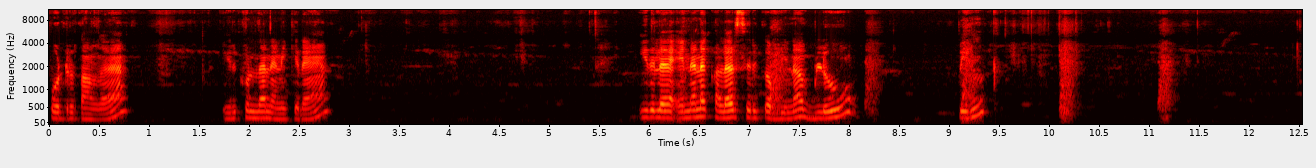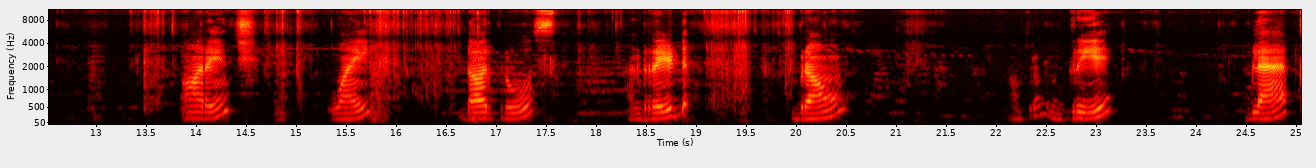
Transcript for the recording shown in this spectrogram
போட்டிருக்காங்க. இருக்குன்னு தான் நினைக்கிறேன். இதில் என்னென்ன கலர்ஸ் இருக்குது அப்படின்னா blue pink orange white dark rose and red brown அப்புறம் க்ரே பிளாக்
